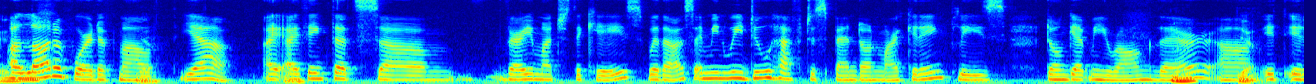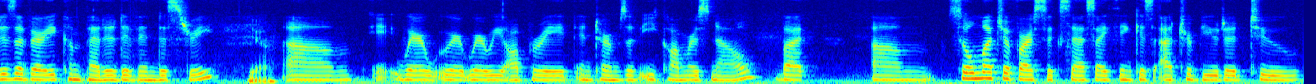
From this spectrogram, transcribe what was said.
in a lot of word of mouth yeah, I, I think that's um, very much the case with us i mean we do have to spend on marketing please don't get me wrong there um, Yeah. it, it is a very competitive industry Yeah. um, it- where, where where we operate in terms of e-commerce now but um, so much of our success i think is attributed to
